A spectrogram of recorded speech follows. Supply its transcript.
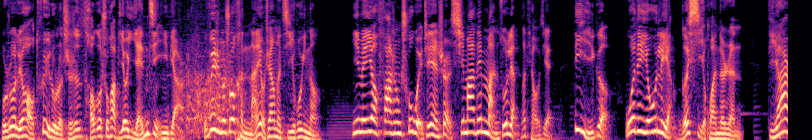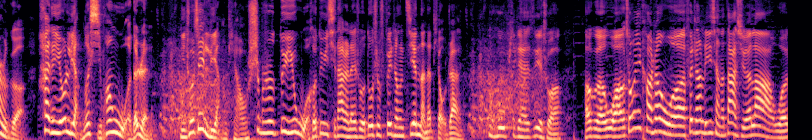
不是说留好退路了，只是曹哥说话比较严谨一点我为什么说很难有这样的机会呢？因为要发生出轨这件事儿，起码得满足两个条件。第一个，我得有两个喜欢的人；第二个，还得有两个喜欢我的人。你说这两条是不是对于我和对于其他人来说都是非常艰难的挑战？呼呼 P T S D 说。曹哥，我终于考上我非常理想的大学了。我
